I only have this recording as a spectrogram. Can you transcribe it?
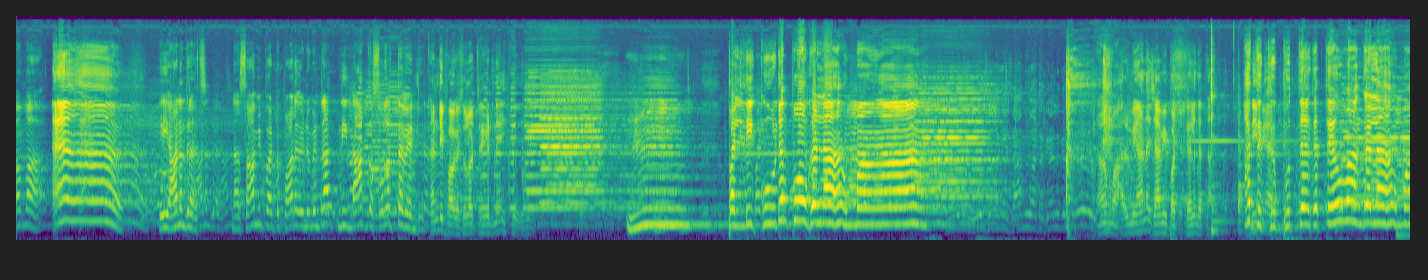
ஆமா. ஏய் ஆனந்தராஜ் நான் சாமி பாட்டு பாட வேண்டும் என்றால் நீ நாக்க சுழட்ட வேண்டும். கண்டிப்பாக சுழற்றேன் பள்ளிக்கூடம் போகலாமா? ஆமா அருமையான சாமி பாட்டு. கேளுங்க அதுக்கு புத்தகத்தை வாங்கலாமா?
